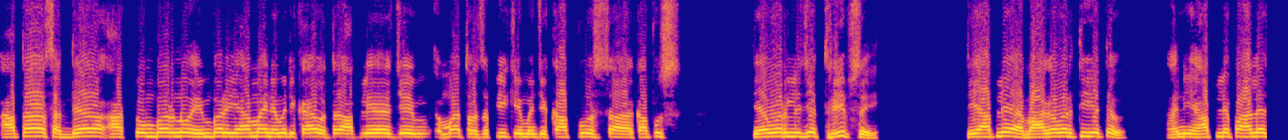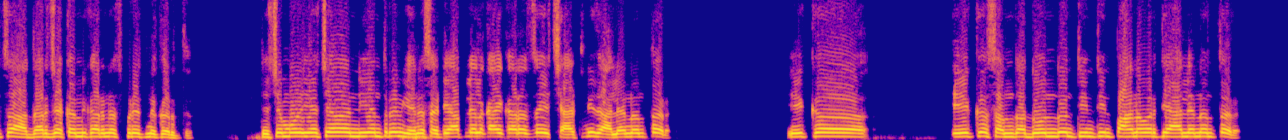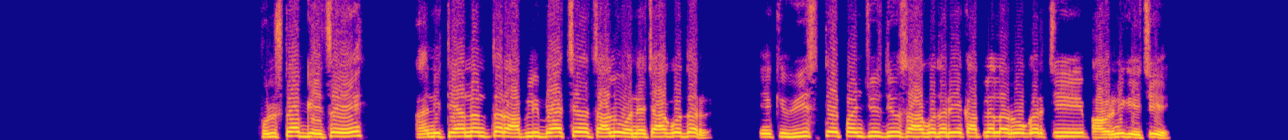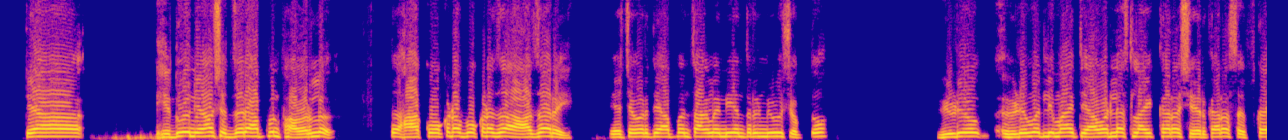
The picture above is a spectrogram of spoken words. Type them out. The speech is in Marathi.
आता सध्या ऑक्टोबर नोव्हेंबर या महिन्यामध्ये काय होतं आपले जे महत्वाचं पीक आहे म्हणजे कापूस कापूस त्यावरले जे थ्रिप्स आहे ते आपल्या भागावरती येतं आणि आपल्या पाल्याचा दर्जा कमी करण्याचा प्रयत्न करतं. त्याच्यामुळे याच्यावर नियंत्रण घेण्यासाठी आपल्याला काय करायचंय छाटणी झाल्यानंतर एक एक समजा दोन दोन तीन तीन पानावरती आल्यानंतर फुल स्टॉप घ्यायचंय आणि त्यानंतर आपली बॅच चालू होण्याच्या अगोदर एक वीस ते पंचवीस दिवस अगोदर एक आपल्याला रोगरची फवारणी घ्यायची त्या हे दोन्ही औषध जर आपण फावरलं तर हा कोकडा बोकडाचा आजार आहे याच्यावरती आपण चांगलं नियंत्रण मिळू शकतो. व्हिडिओ व्हिडिओ मधली माहिती आवडल्यास लाईक करा शेअर करा सबस्क्राईब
